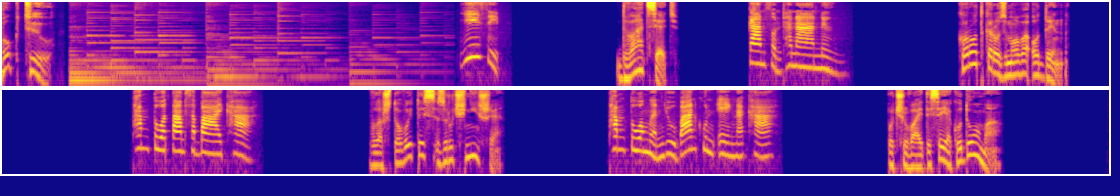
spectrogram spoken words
บุ๊กทูยี่สิบ двадцять การสนทนาหนึ่ง коротка розмова один ทำตัวตามสบายค่ะ влаштовуйтесь зручніше ทำตัวเหมือนอยู่บ้านคุณเองนะคะ почувайтеся як удома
